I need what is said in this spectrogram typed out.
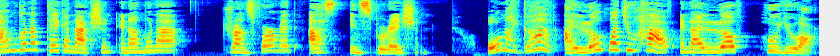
I'm to take an action and I'm to transform it as inspiration. Oh my god, I love what you have and I love who you are.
